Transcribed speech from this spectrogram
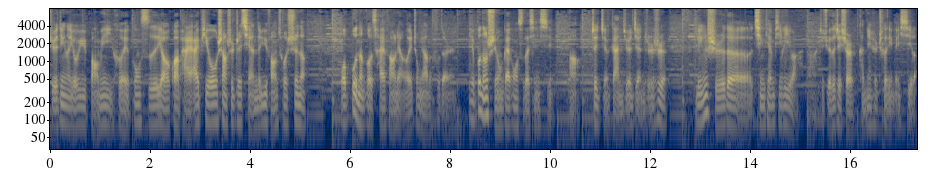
决定了由于保密和公司要挂牌 IPO 上市之前的预防措施呢。我不能够采访两位重要的负责人，也不能使用该公司的信息啊！这简感觉简直是临时的晴天霹雳吧？啊，就觉得这事儿肯定是彻底没戏了。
